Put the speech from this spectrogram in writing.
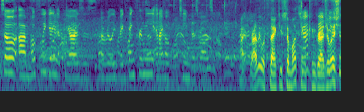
So um, hopefully, getting the PRs is a really big thing for me, and I hope the team does well as well. All right, Rylee. Well, thank you so much, Yeah, and congratulations.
